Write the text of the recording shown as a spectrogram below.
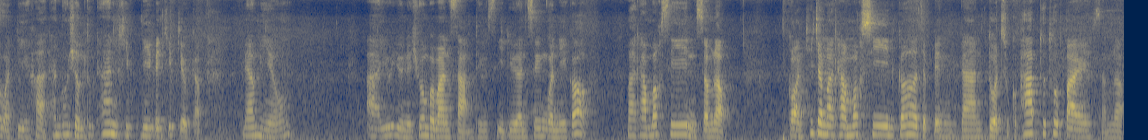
สวัสดีค่ะ ท่านผู้ชมทุกท่านคลิปนี้เป็นคลิปเกี่ยวกับแมวเหมียว อายุอยู่ในช่วงประมาณ 3-4 เดือน ซึ่งวันนี้ก็มาทำวัคซีนสำหรับก่อนที่จะมาทำวัคซีนก็จะเป็นการตรวจสุขภาพทั่วๆไปสำหรับ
